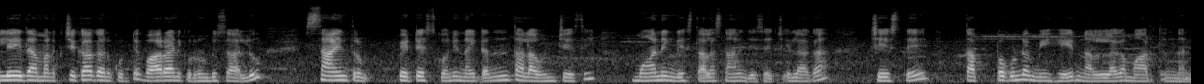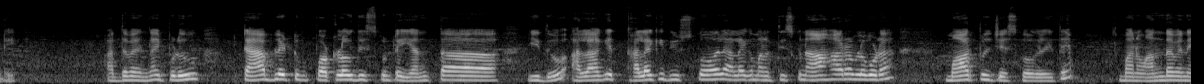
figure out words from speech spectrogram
లేదా మనకు చికాకు అనుకుంటే వారానికి రెండు సార్లు సాయంత్రం పెట్టేసుకొని నైట్ అంతా అలా ఉంచేసి మార్నింగ్ లేసి తల స్నానం చేసేయచ్చు. ఇలాగా చేస్తే తప్పకుండా మీ హెయిర్ నల్లగా మారుతుందండి. అర్థమైందా? ఇప్పుడు ట్యాబ్లెట్ పొట్టలోకి తీసుకుంటే ఎంత ఇదో అలాగే తలకి తీసుకోవాలి అలాగే మనం తీసుకునే ఆహారంలో కూడా మార్పులు చేసుకోగలిగితే మనం అందమైన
